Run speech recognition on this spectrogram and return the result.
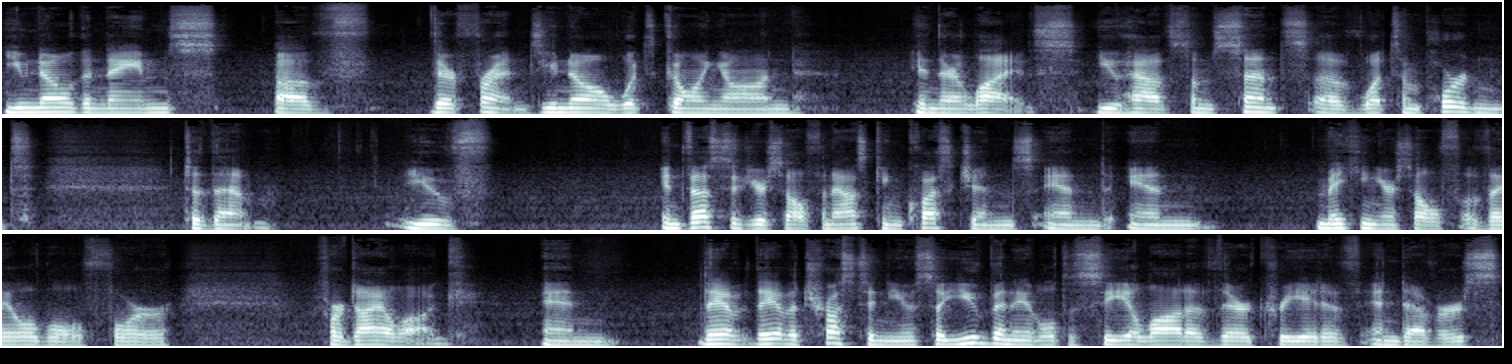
you know the names of their friends, you know what's going on in their lives, you have some sense of what's important to them. You've invested yourself in asking questions and in making yourself available for for dialogue and they have they have a trust in you so you've been able to see a lot of their creative endeavors.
